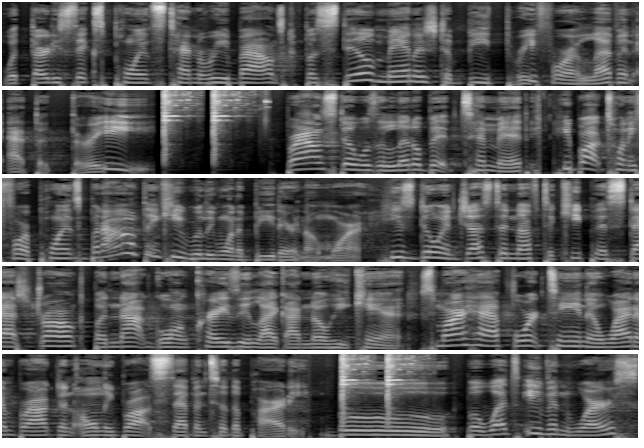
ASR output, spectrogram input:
with 36 points, 10 rebounds, but still managed to be 3 for 11 at the three. Brown still was a little bit timid. He brought 24 points, but I don't think he really want to be there no more. He's doing just enough to keep his stats strong, but not going crazy like I know he can. Smart had 14 and White and Brogdon only brought 7 to the party. Boo. But what's even worse,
